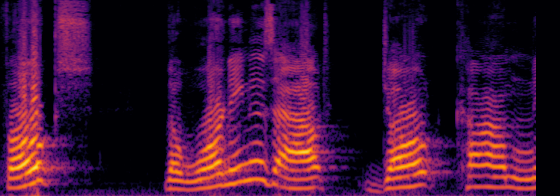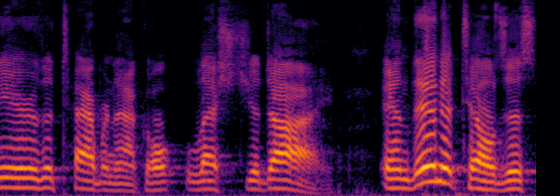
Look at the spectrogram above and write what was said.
folks, the warning is out don't come near the tabernacle lest you die. And then it tells us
